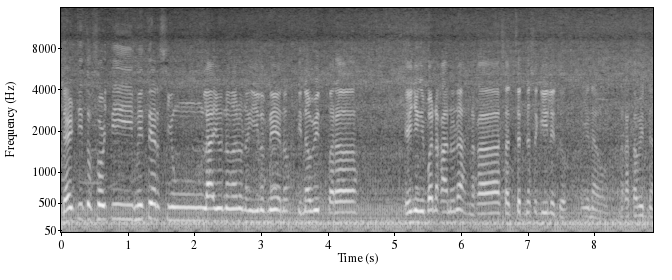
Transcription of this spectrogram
Thirty to 40 meters yung layo ng ano ng ilog na yan, no? Tinawid para yan yung iba naka ano na, nakasadsad na sa gilid, oh. Ayun na, oh. Nakatawid na.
